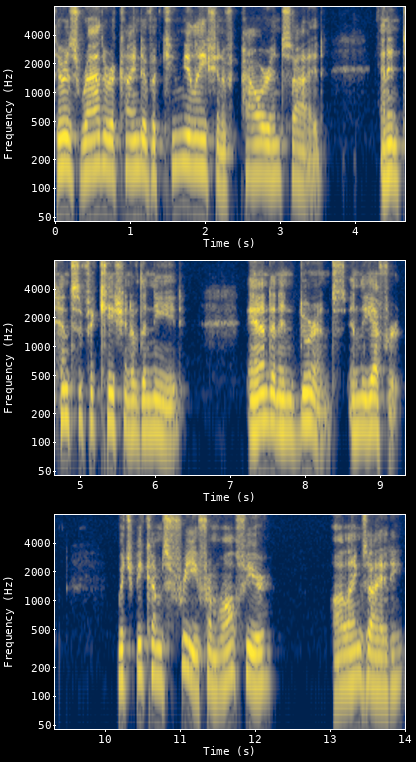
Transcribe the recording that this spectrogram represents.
There is rather a kind of accumulation of power inside, an intensification of the need, and an endurance in the effort, which becomes free from all fear, all anxiety,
